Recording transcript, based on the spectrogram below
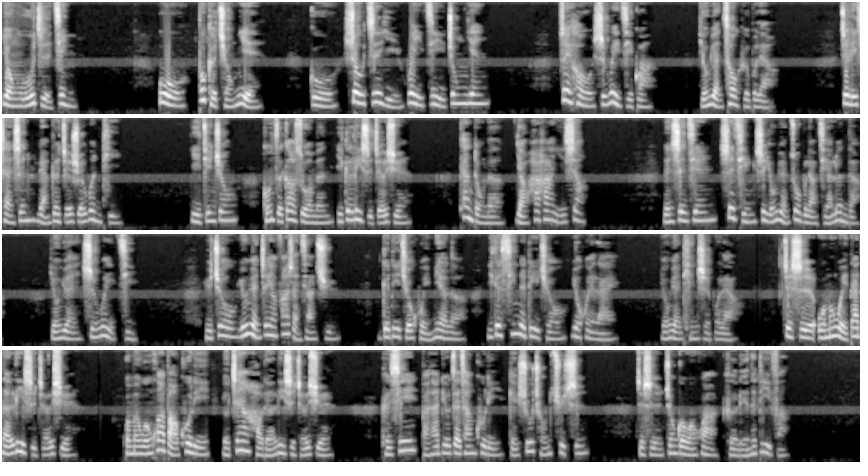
永无止境，物不可穷也，故受之以未济终焉。最后是未济卦，永远凑合不了。这里产生两个哲学问题。《易经》中，孔子告诉我们一个历史哲学，看懂了，要哈哈一笑。人世间事情是永远做不了结论的，永远是未济。宇宙永远这样发展下去，一个地球毁灭了，一个新的地球又会来，永远停止不了。这是我们伟大的历史哲学。我们文化宝库里有这样好的历史哲学，可惜把它丢在仓库里给书虫去吃，这是中国文化可怜的地方。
